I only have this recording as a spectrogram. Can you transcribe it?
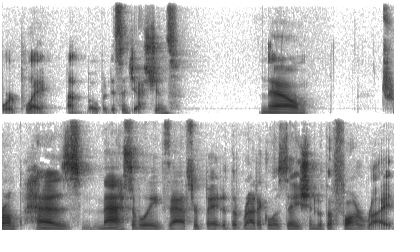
wordplay. I'm open to suggestions. Now, Trump has massively exacerbated the radicalization of the far right,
